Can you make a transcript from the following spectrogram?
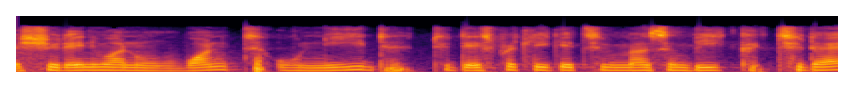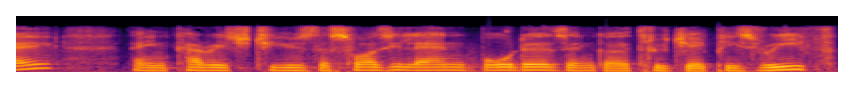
Should anyone want or need to desperately get to Mozambique today, they're encouraged to use the Swaziland borders and go through Jeppes Reef.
